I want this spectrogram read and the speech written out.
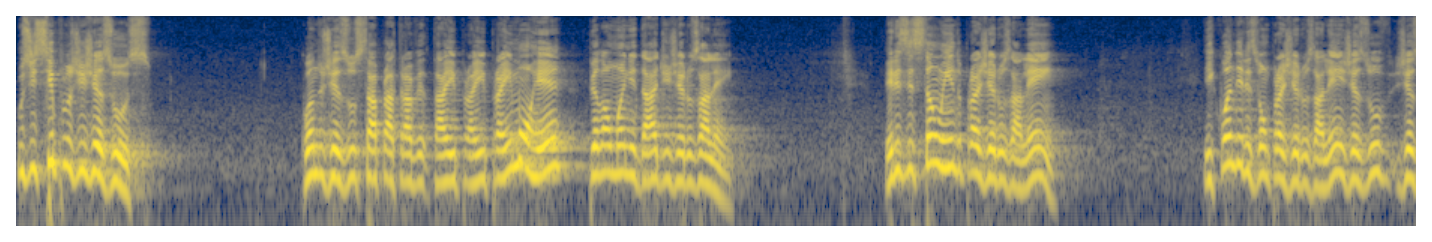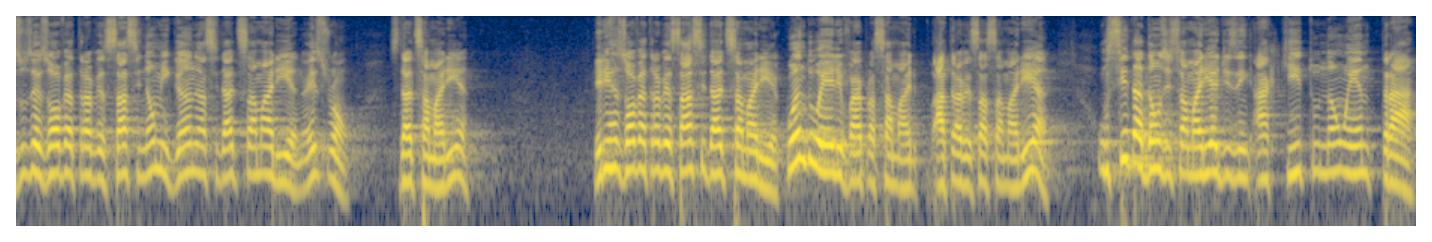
Os discípulos de Jesus, quando Jesus está para tá ir para ir, para ir morrer pela humanidade em Jerusalém, eles estão indo para Jerusalém, e quando eles vão para Jerusalém, Jesus, Jesus resolve atravessar, se não me engano, a cidade de Samaria, não é isso, João? Cidade de Samaria? Ele resolve atravessar a cidade de Samaria. Quando ele vai para atravessar Samaria, os cidadãos de Samaria dizem: aqui tu não entra.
